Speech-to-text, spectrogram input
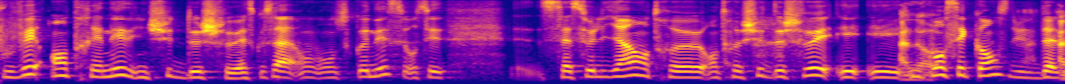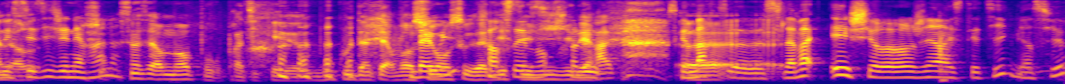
pouvait entraîner une chute de cheveux. Est-ce que ça, on, se connaît, on ça se lien entre, entre chute de cheveux et, une conséquence de l'anesthésie générale? Sincèrement, pour pratiquer euh, beaucoup d'interventions ben sous anesthésie générale. Parce que Marc euh, Slama est chirurgien esthétique, bien sûr.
